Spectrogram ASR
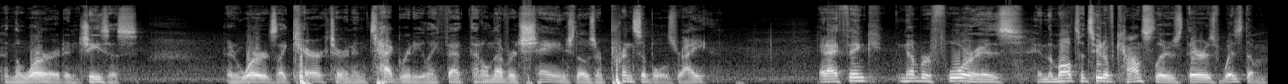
and the Word and Jesus. And words like character and integrity, like that, that'll never change. Those are principles, right? And I think number four is in the multitude of counselors, there is wisdom.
